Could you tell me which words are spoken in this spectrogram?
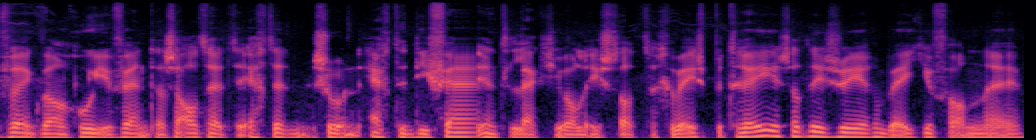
vind ik wel een goede vent. Dat is altijd echt een, zo'n echte defense intellectual is dat geweest. Petraeus, dat is weer een beetje van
